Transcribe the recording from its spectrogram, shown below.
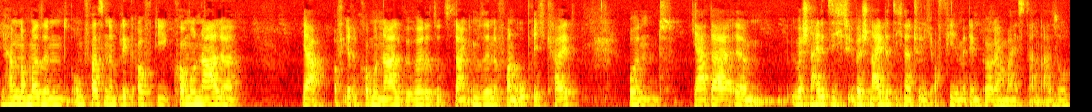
Die haben nochmal so einen umfassenden Blick auf die kommunale, ja, auf ihre kommunale Behörde sozusagen im Sinne von Obrigkeit. Und ja, da ähm, überschneidet, sich, überschneidet sich natürlich auch viel mit den Bürgermeistern. Also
